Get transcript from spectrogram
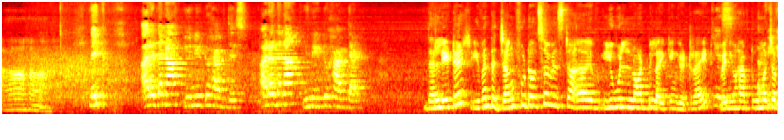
Uh-huh. Like, Aradhana, you need to have this. Aradhana, you need to have that. Then later, even the junk food also will start. Uh, you will not be liking it, right? Yes. When you have too much of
